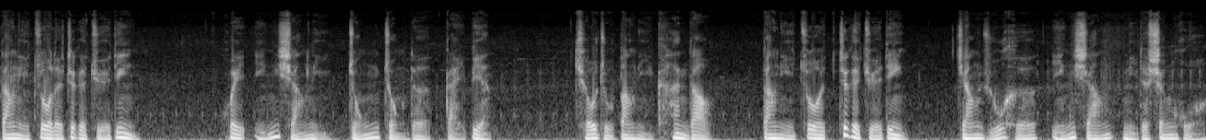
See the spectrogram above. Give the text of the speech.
当你做了这个决定，会影响你种种的改变。求主帮你看到，当你做这个决定，将如何影响你的生活？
